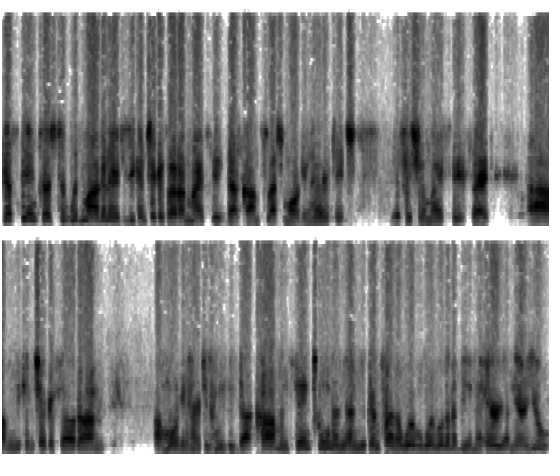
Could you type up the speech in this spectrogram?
Just stay in touch with Morgan Heritage. You can check us out on myspace.com slash Morgan Heritage, the official MySpace site. Um, you can check us out on uh, MorganHeritageMusic.com and stay in tune and, and you can find out where, when we're going to be in the area near you.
